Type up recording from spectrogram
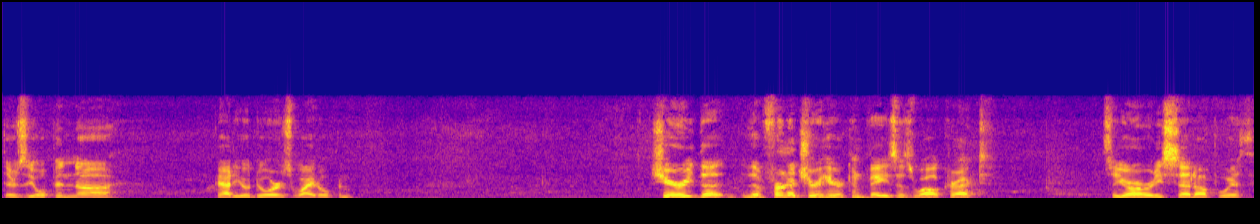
There's the open uh, patio doors wide open. Sherry, the the furniture here conveys as well, correct? So you're already set up with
